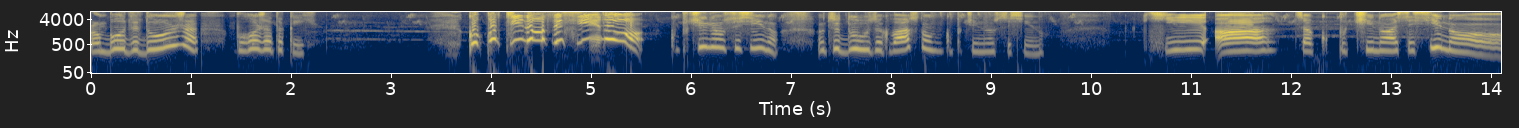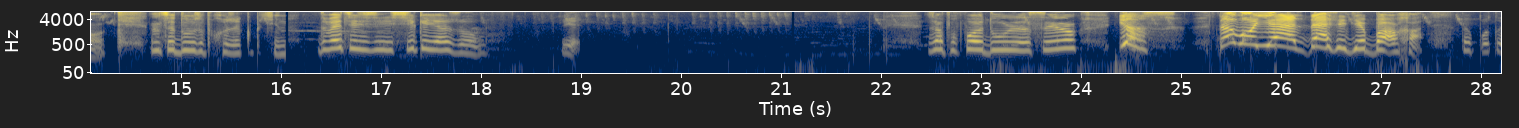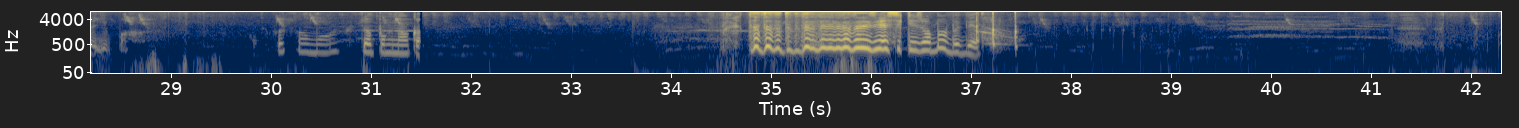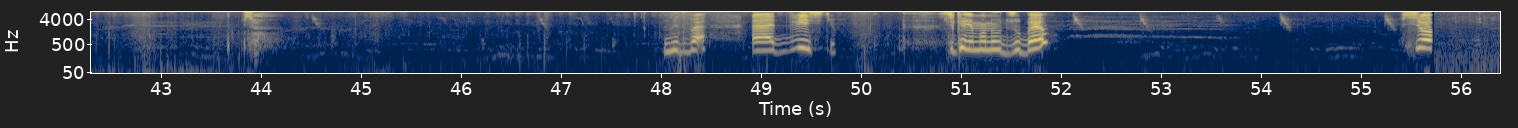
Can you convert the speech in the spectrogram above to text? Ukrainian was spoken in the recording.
Прям буде дуже похоже такий. Капучино асесіно! Капучино асесіно. Це дуже класно, капучино асесіно. Хі, це капучино асесіно. Ну, Це дуже похоже на капучино. Дивіться, скільки я зроблю. Є. Запопою дуже сильно. Єс! Та моє 10 є баха. Та пото баха. Все, погнака. Я скільки зробив бебет. Все. Від Б е, 200. Скільки я минут? Все.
